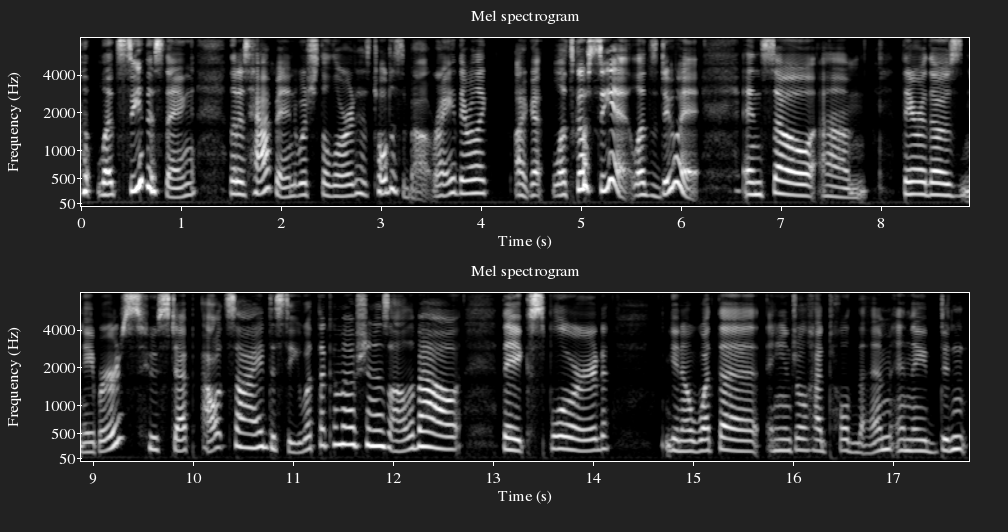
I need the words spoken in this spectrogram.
Let's see this thing that has happened, which the Lord has told us about, right? They were like, I get, let's go see it. Let's do it. And so um, there are those neighbors who step outside to see what the commotion is all about. They explored, you know, what the angel had told them, and they didn't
